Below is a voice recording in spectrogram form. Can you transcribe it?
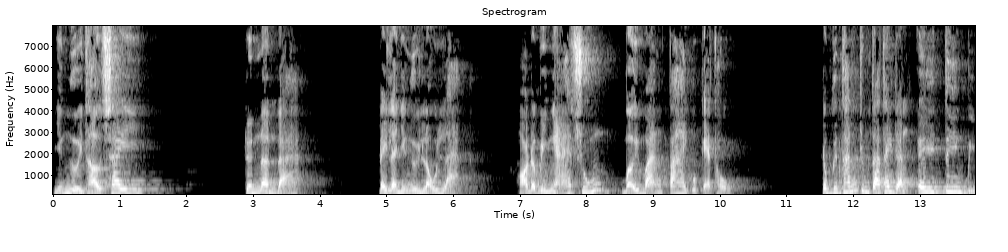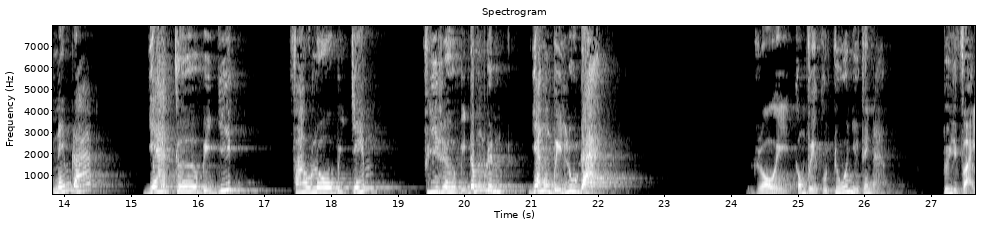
Những người thợ xây trên nền đá đây là những người lỗi lạc. Họ đã bị ngã xuống bởi bàn tay của kẻ thù. Trong kinh thánh chúng ta thấy rằng ê tiên bị ném đá gia cơ bị giết phao lô bị chém phi rơ bị đóng đinh dân bị lưu đài. Rồi công việc của chúa như thế nào? Tuy vậy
